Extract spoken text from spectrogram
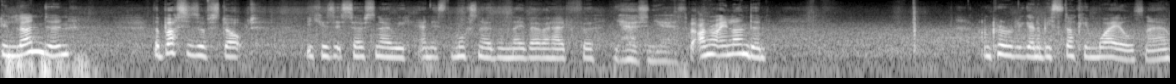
in London the buses have stopped because it's so snowy and it's more snow than they've ever had for years and years. But I'm not in London. I'm probably going to be stuck in Wales now.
